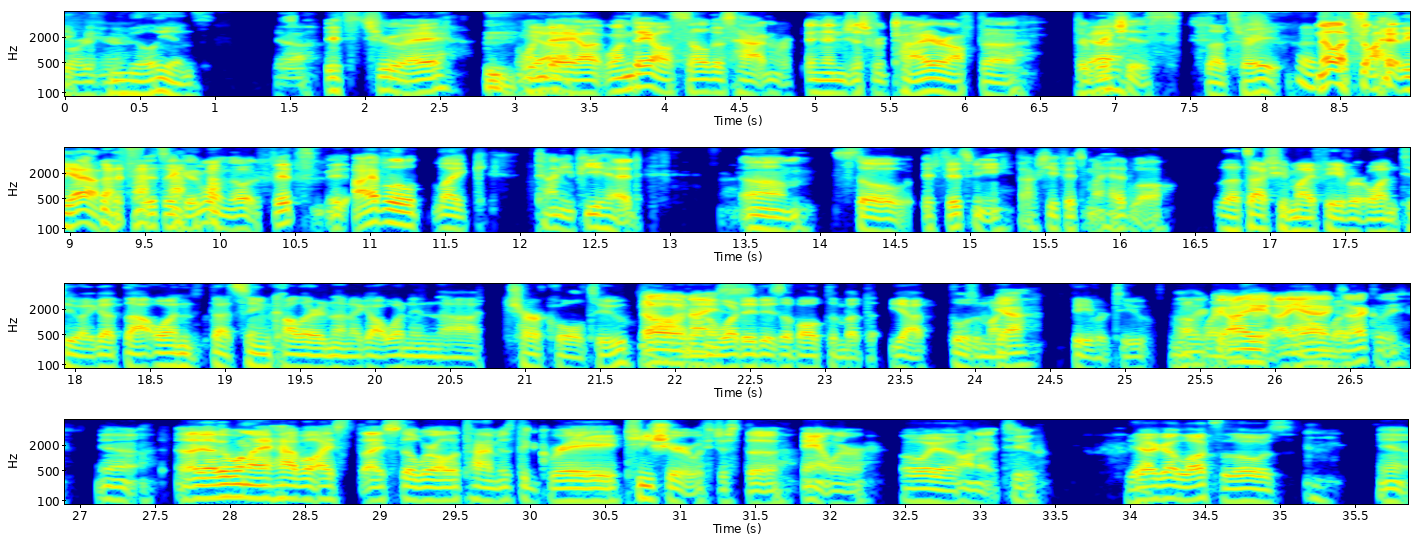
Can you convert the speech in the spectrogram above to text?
Like here. millions. Yeah. It's true, eh? One Yeah. day, I'll, one day I'll sell this hat and, re- and then just retire off the the Yeah. riches. That's right. No, it's I- yeah, it's it's a good one though. It fits. It, I have a little like tiny pea head, um, so it fits me. It actually fits my head well. That's actually my favorite one too. I got that one, that same color, and then I got one in uh, charcoal too. Oh, I don't know what it is about them, but th- yeah, those are my yeah, favorite too. I'm Oh, not they're wearing good. I, I, right yeah, but exactly. Yeah. Uh, the other one I have, I I still wear all the time is the gray T-shirt with just the antler Oh yeah. on it too. Yeah, I got lots of those. Yeah,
